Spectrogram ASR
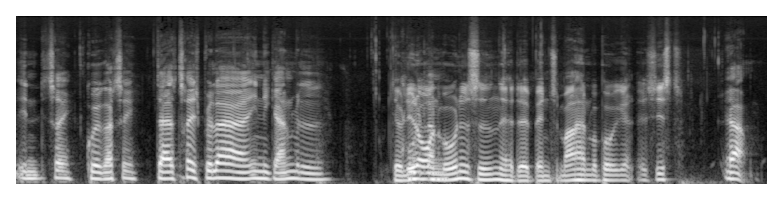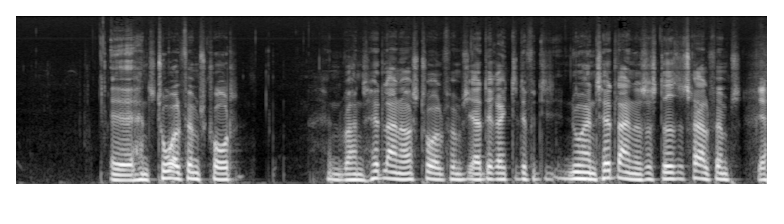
En af de tre, kunne jeg godt se. Der er tre spillere, jeg egentlig gerne vil... Det er jo lidt over en måned siden, at øh, Benzema han var på igen øh, sidst. Ja. Øh, hans 92-kort, han, var hans headline også 92? Ja, det er rigtigt. Det er fordi, nu er hans headline så steget til 93. Ja.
